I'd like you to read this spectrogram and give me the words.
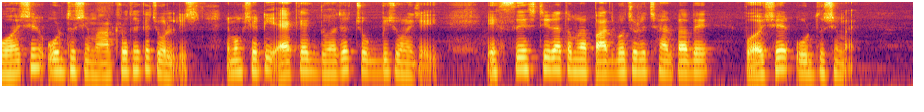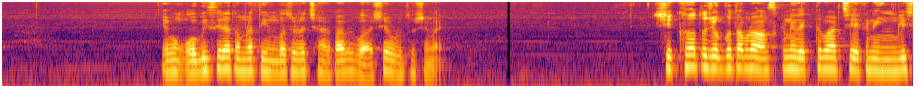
বয়সের ঊর্ধ্বসীমা, আঠেরো থেকে চল্লিশ এবং সেটি এক এক দু হাজার চব্বিশ অনুযায়ী। এসসি এসটিরা তোমরা পাঁচ বছরের ছাড় পাবে। বয়সের ঊর্ধ্বসীমায়। এবং ওবিসিরা তোমরা তিন বছরের ছাড় পাবে বয়সের ঊর্ধ্বসীমায়। শিক্ষাগত যোগ্যতা আমরা অনস্ক্রিনে দেখতে পাচ্ছি এখানে ইংলিশ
